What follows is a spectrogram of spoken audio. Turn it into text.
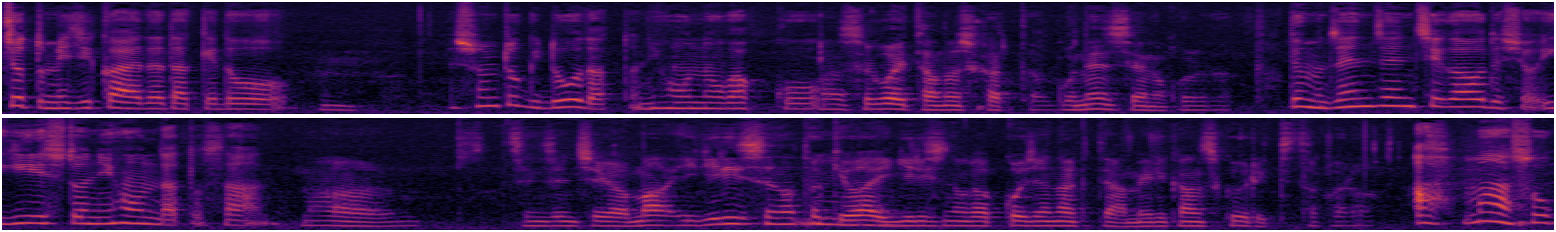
ちょっと短い間だけどうん。その時どうだった？日本の学校。まあ、すごい楽しかった。5年生の頃だった。でも全然違うでしょ？イギリスと日本だとさ。まあ全然違う。まあイギリスの時はうん。イギリスの学校じゃなくてアメリカンスクール行ってたから、あまあそっ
